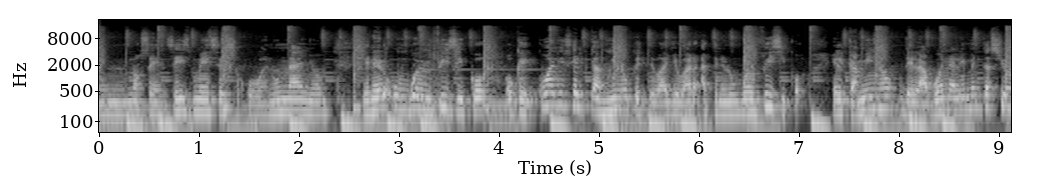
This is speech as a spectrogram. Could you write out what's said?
en, no sé, en seis meses o en un año tener un buen físico, ok, ¿cuál es el camino que te va a llevar a tener un buen físico? El camino de la buena alimentación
